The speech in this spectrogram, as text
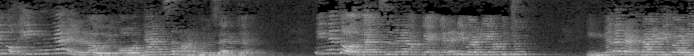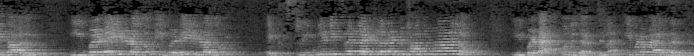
ഇപ്പൊ ഇങ്ങനെയുള്ള ഒരു ഓർഗാനിസം ആണെന്ന് വിചാരിക്കുക. ഇങ്ങനത്തെ ഓർഗാനിസത്തിനെ നമുക്ക് എങ്ങനെ ഡിവൈഡ് ചെയ്യാൻ പറ്റും? ഇങ്ങനെ രണ്ടായി ഡിവൈഡ് ചെയ്താലും ഇവിടെയുള്ളതും ഇവിടെയുള്ളതും എക്സ്ട്രീംലി ഡിഫറെന്റ് ആയിട്ടുള്ള രണ്ട് ഭാഗങ്ങളാണല്ലോ. ഇവിടെ ഒരു തരത്തിൽ ഇവിടെ വേറെ തരത്തിൽ.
